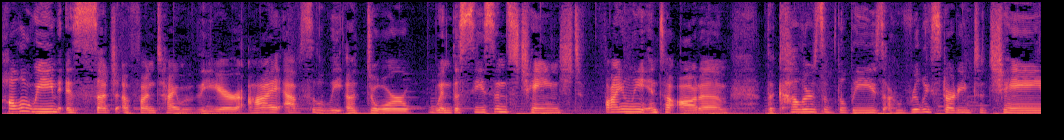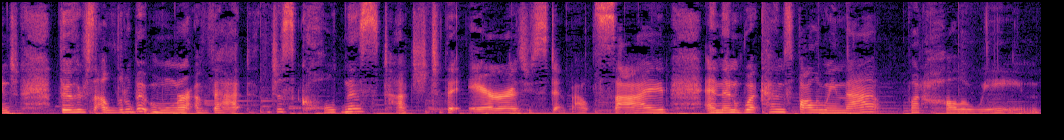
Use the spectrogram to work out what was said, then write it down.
Halloween is such a fun time of the year. I absolutely adore when the seasons changed finally into autumn. The colors of the leaves are really starting to change. There's a little bit more of that just coldness touch to the air as you step outside. And then what comes following that but Halloween.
